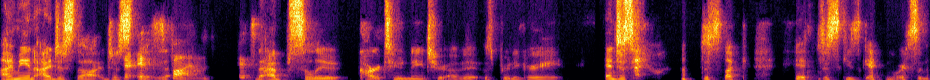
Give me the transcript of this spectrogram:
I mean, I just thought just it's the, fun. It's the absolute cartoon nature of it was pretty great. And just just like it just keeps getting worse and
